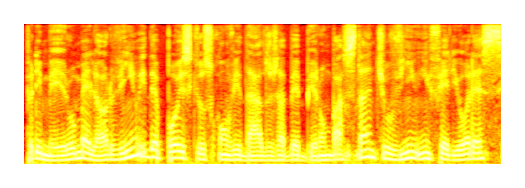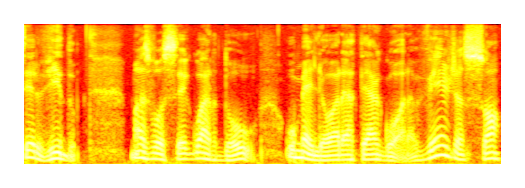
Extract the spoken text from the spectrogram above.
primeiro o melhor vinho e depois que os convidados já beberam bastante, o vinho inferior é servido. Mas você guardou o melhor até agora. Veja só,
